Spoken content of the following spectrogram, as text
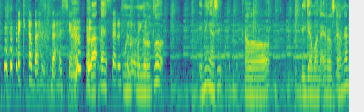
Ntar kita bahas-bahas yang Mbak eh seru-seru men- lagi. menurut lo ini gak sih kalau di zaman era sekarang kan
